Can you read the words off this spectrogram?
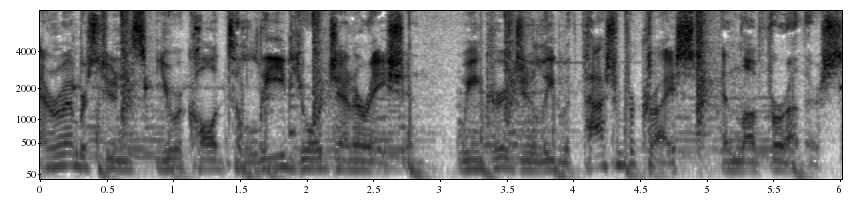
And remember, students, you are called to lead your generation. We encourage you to lead with passion for Christ and love for others.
